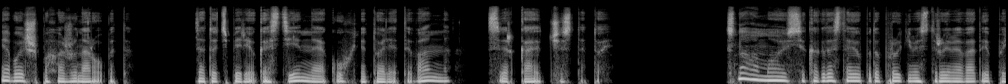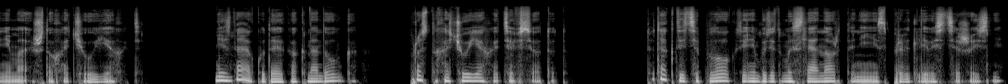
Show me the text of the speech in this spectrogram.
Я больше похожу на робота. Зато теперь ее гостиная, кухня, туалет и ванна сверкают чистотой. Снова моюсь, и когда стою под упругими струями воды, понимаю, что хочу уехать. Не знаю, куда и как надолго. Просто хочу уехать, и все тут. Туда, где тепло, где не будет мысли о Нортоне и несправедливости жизни.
